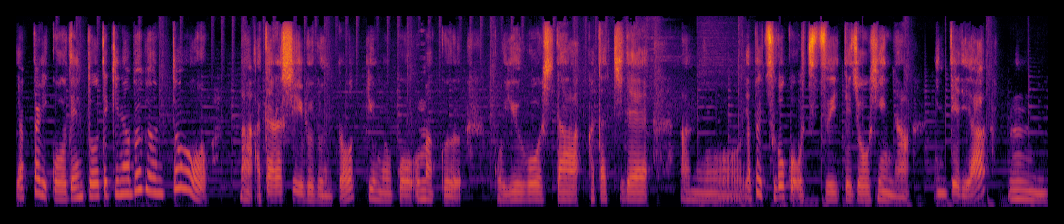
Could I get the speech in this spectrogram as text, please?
やっぱりこう伝統的な部分と、まあ、新しい部分とっていうのをこううまくこう融合した形で、あの、やっぱりすごく落ち着いて上品なインテリア、うん、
